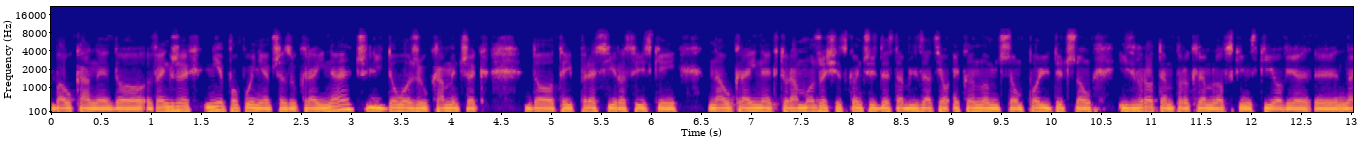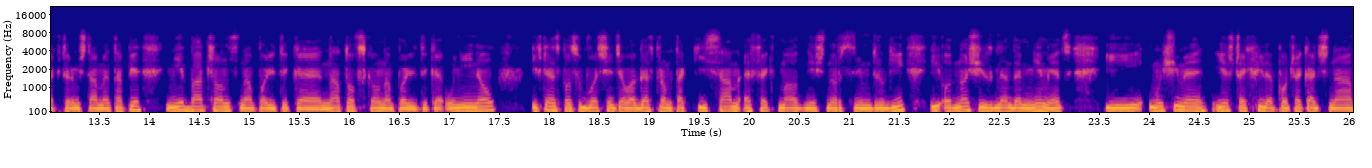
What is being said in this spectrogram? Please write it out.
Bałkany do Węgrzech, nie popłynie przez Ukrainę, czyli dołożył kamyczek do tej presji rosyjskiej na Ukrainę, która może się skończyć destabilizacją ekonomiczną, polityczną i zwrotem prokremlowskim z Kijowie y, na którymś tam etapie, nie bacząc na politykę natowską, na politykę unijną. I w ten sposób właśnie działa Gazprom. Taki sam efekt ma odnieść Nord Stream 2 i odnosi względem Niemiec. I musimy jeszcze chwilę poczekać na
